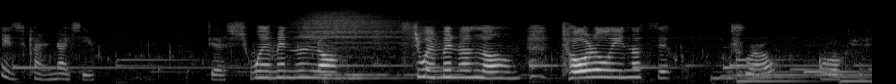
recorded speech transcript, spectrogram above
It's kind of nice here. Just swimming along, swimming along, totally nothing. Trout? Oh, okay.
